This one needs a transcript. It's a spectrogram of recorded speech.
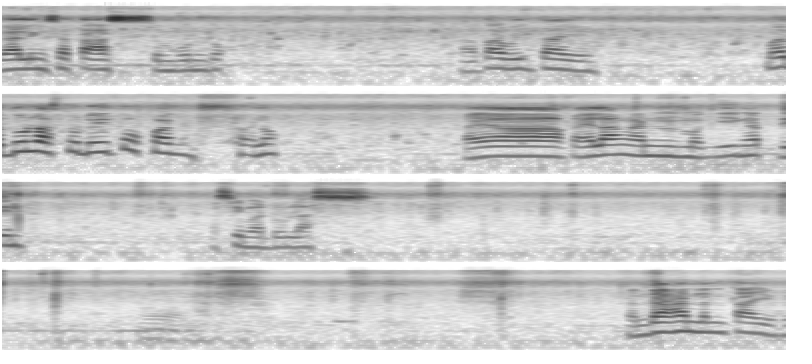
Galing sa taas, sa bundok. Tatawid tayo. Madulas to dito pag ano. Kaya kailangan mag-ingat din. Kasi madulas. Ayan. Tandahan lang tayo.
